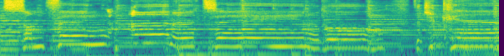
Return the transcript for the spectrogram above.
It's something unattainable that you can't.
